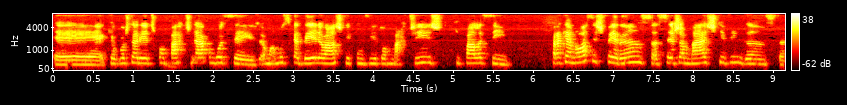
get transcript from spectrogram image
é, que eu gostaria de compartilhar com vocês. É uma música dele, eu acho que com Vitor Martins, que fala assim: para que a nossa esperança seja mais que vingança,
